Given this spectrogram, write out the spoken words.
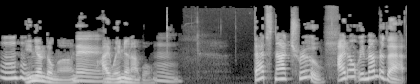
2년 동안 네. 아예 외면하고. That's not true. I don't remember that.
